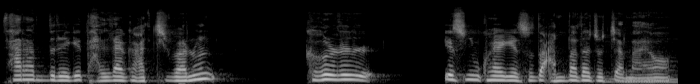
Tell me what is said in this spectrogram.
사람들에게 달라갔지만은 그거를 예수님 고향에서도 안 받아줬잖아요.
